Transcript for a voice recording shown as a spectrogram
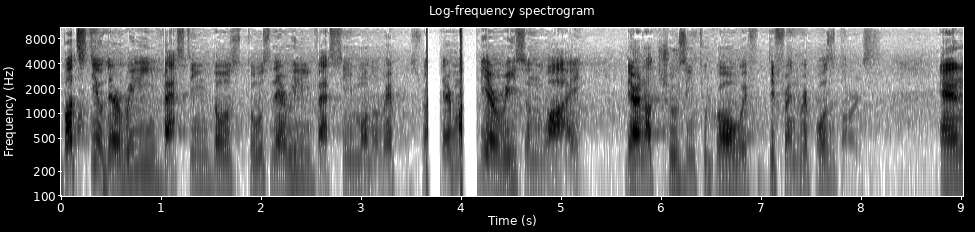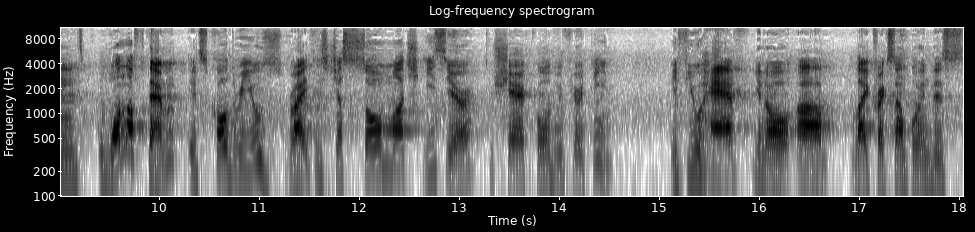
but still, they're really investing in those tools. They're really investing in monorepos, right? There might be a reason why they are not choosing to go with different repositories. And one of them, it's called reuse, right? It's just so much easier to share code with your team if you have, you know, uh, like for example, in this,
